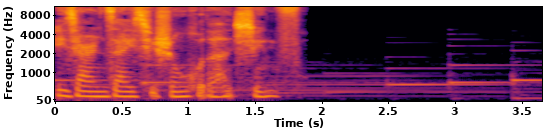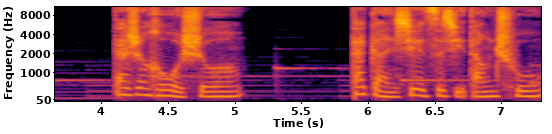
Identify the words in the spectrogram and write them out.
一家人在一起生活的很幸福。大声和我说，他感谢自己当初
